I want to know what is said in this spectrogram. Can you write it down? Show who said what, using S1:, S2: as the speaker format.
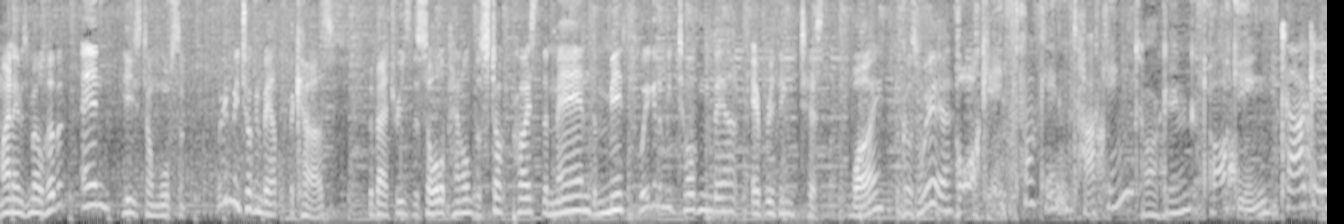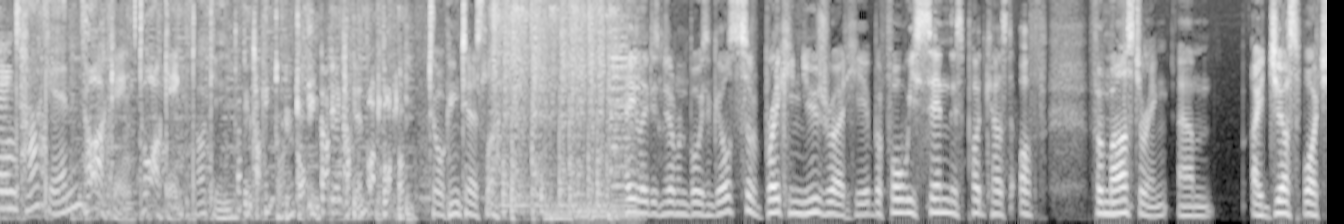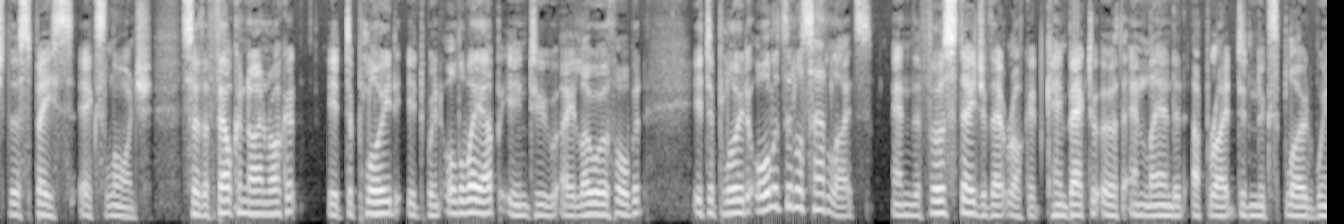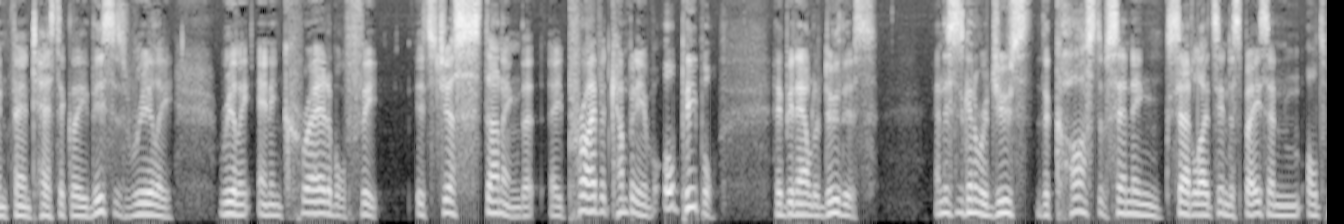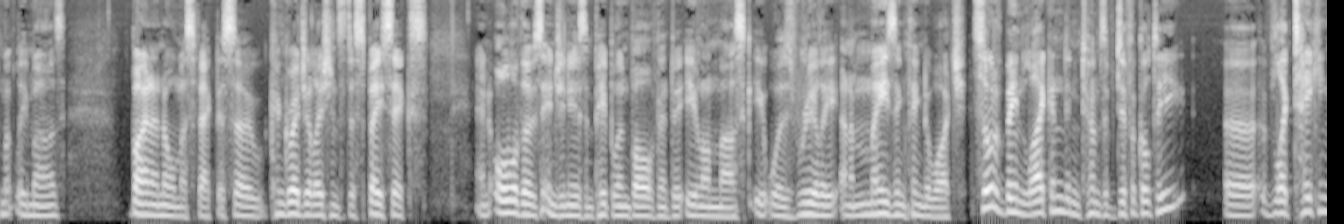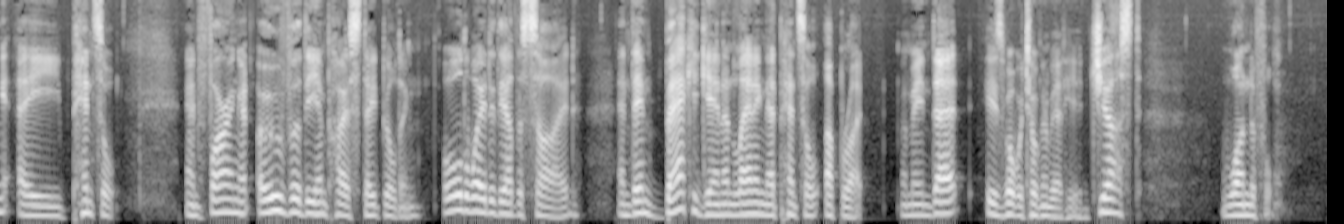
S1: My name's Mel Herbert, and he's Tom Wolfson. We're going to be talking about the cars, the batteries, the solar panel, the stock price, the man, the myth. We're going to be talking about everything Tesla. Why? Because we're
S2: Talking.
S3: Talking. Talking.
S4: Talking.
S2: Talking.
S3: Talking. Talking.
S2: Talking. Talking.
S4: Talking.
S1: talking Talking Tesla. Hey, ladies and gentlemen, boys and girls, sort of breaking news right here. Before we send this podcast off for mastering, um, I just watched the SpaceX launch. So the Falcon 9 rocket, it deployed, it went all the way up into a low Earth orbit. It deployed all its little satellites, and the first stage of that rocket came back to Earth and landed upright, didn't explode, went fantastically. This is really, really an incredible feat. It's just stunning that a private company of all people have been able to do this. And this is going to reduce the cost of sending satellites into space and ultimately Mars by an enormous factor. So, congratulations to SpaceX and all of those engineers and people involved, into Elon Musk. It was really an amazing thing to watch. It's sort of been likened in terms of difficulty, uh, like taking a pencil and firing it over the Empire State Building all the way to the other side, and then back again and landing that pencil upright. I mean, that is what we're talking about here. Just wonderful.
